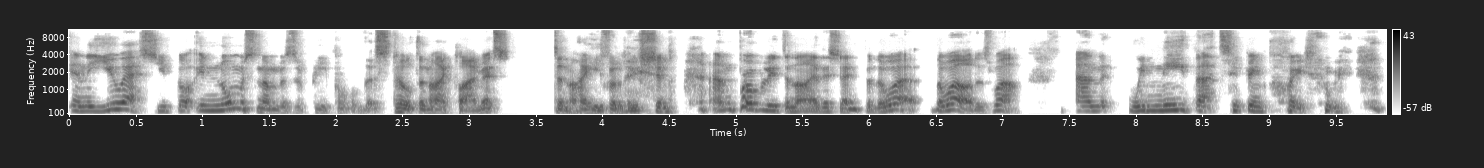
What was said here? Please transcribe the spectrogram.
in the US, you've got enormous numbers of people that still deny climate, deny evolution, and probably deny the shape of the world, the world as well. And we need that tipping point.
